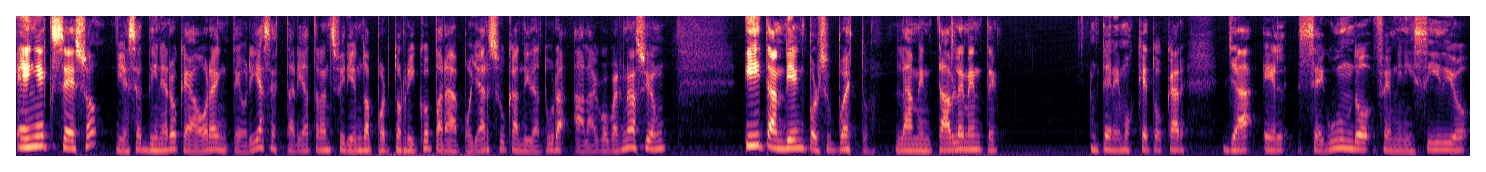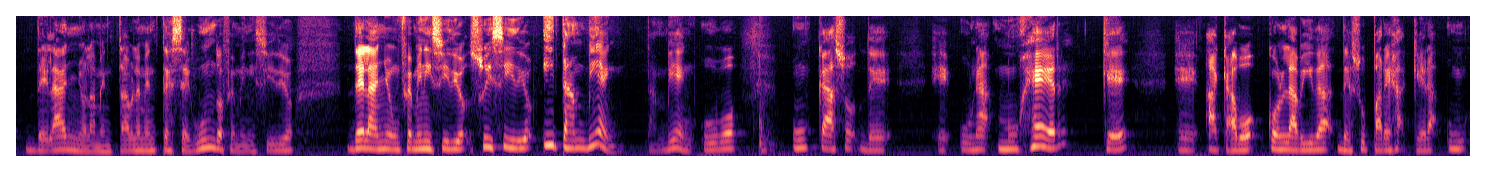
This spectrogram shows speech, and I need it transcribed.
en exceso y ese es dinero que ahora en teoría se estaría transfiriendo a Puerto Rico para apoyar su candidatura a la gobernación. Y también, por supuesto, lamentablemente, tenemos que tocar ya el segundo feminicidio del año, lamentablemente segundo feminicidio del año, un feminicidio, suicidio y también, también hubo un caso de eh, una mujer que eh, acabó con la vida de su pareja, que era un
